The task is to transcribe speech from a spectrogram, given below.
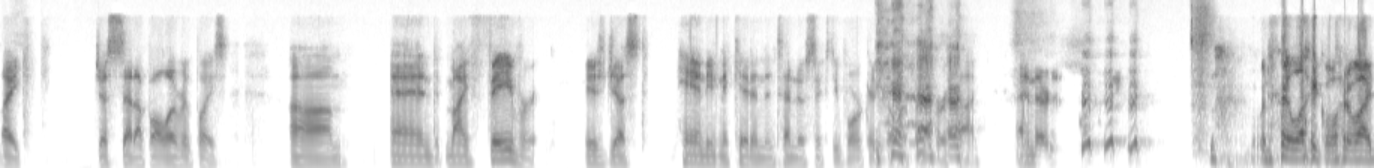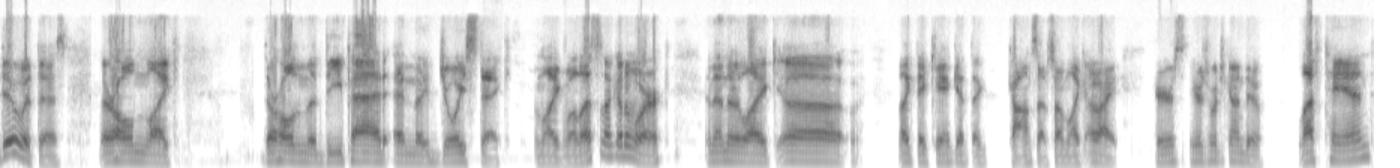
like just set up all over the place. Um, and my favorite is just handing the kid a Nintendo 64 controller for the first time, and they're they're like, "What do I do with this?" They're holding like they're holding the D-pad and the joystick. I'm like, "Well, that's not gonna work." And then they're like, "Uh, like they can't get the concept." So I'm like, "All right, here's here's what you're gonna do: left hand,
